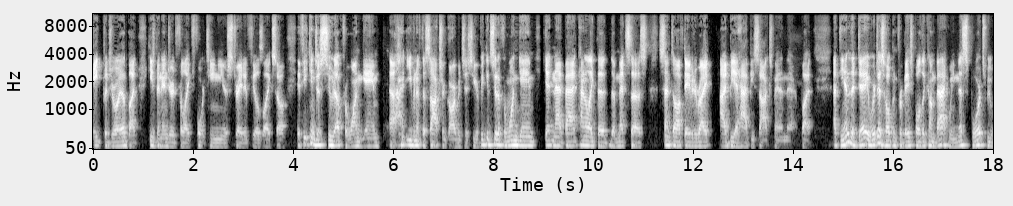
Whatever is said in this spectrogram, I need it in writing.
hate Pedroia, but he's been injured for like 14 years straight. It feels like so. If he can just suit up for one game, uh, even if the Sox are garbage this year, if he can suit up for one game, getting that bat, kind of like the the Mets uh, sent off David Wright, I'd be a happy Sox fan there. But at the end of the day, we're just hoping for baseball to come back. We miss sports. We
